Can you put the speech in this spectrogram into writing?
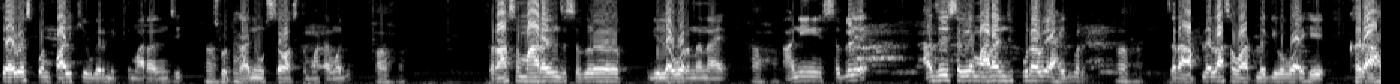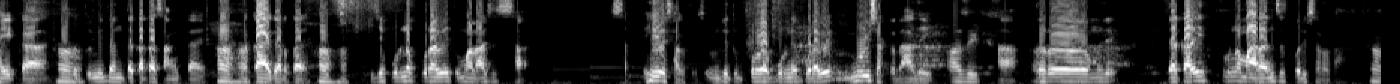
त्यावेळेस पण पालखी वगैरे निघते महाराजांची. हा. छोटा आणि उत्सव असतो मठामध्ये. तर असं महाराजांचं सगळं लीला वर्णन आहे आणि सगळे आजही सगळे महाराजांचे पुरावे आहेत बरं का. जर आपल्याला असं वाटलं की बाबा हे खरं आहे का हा. तर तुम्ही दंतकथा सांगताय. हा हा. काय करताय? हा हा. त्याचे पूर्ण पुरावे तुम्हाला आज सा- सा- हे सांगतो. म्हणजे तू पूर्ण पूर्ण पुरावे मिळू शकतात आजही. हा. तर अं, म्हणजे त्या काळी पूर्ण महाराजांचाच परिसर होता. हा.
